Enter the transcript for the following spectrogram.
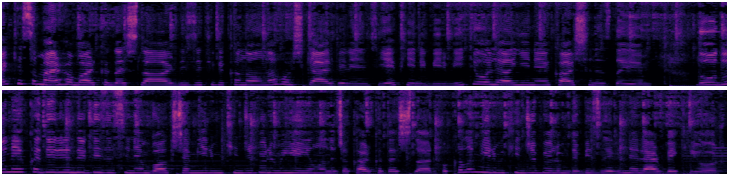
Herkese merhaba arkadaşlar. Dizi TV kanalına hoş geldiniz. Yepyeni bir videoyla yine karşınızdayım. Doğduğun Ev Kaderindir dizisinin bu akşam 22. bölümü yayınlanacak arkadaşlar. Bakalım 22. bölümde bizleri neler bekliyor.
